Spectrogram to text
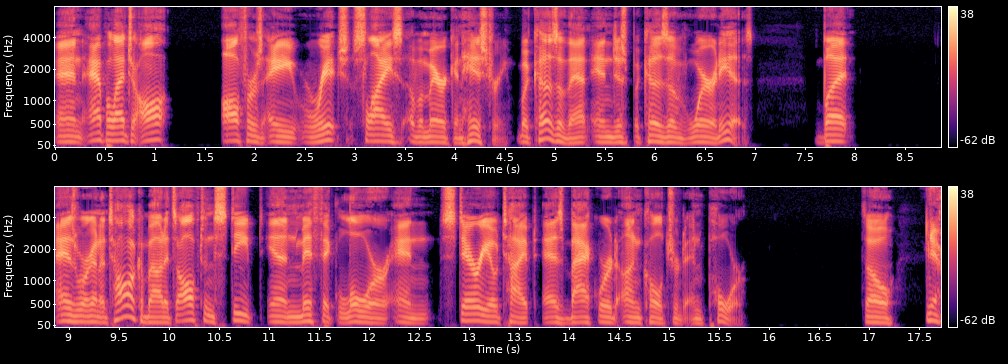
And Appalachia all offers a rich slice of American history because of that and just because of where it is. But as we're going to talk about, it's often steeped in mythic lore and stereotyped as backward, uncultured, and poor. So, Yeah.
